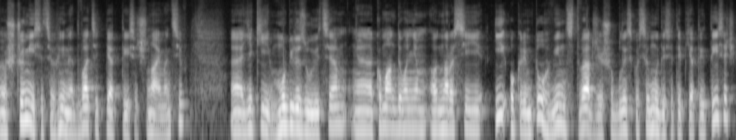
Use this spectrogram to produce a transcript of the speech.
Е, Щомісяця гине 25 тисяч найманців, е, які мобілізуються е, командуванням на Росії. І окрім того, він стверджує, що близько 75 тисяч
